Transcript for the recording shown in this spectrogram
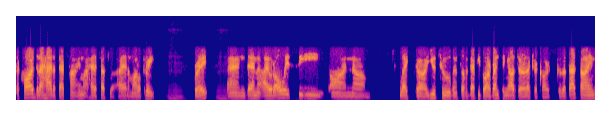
the car that I had at that time, I had a Tesla. I had a Model 3, Mhm. right? Mhm. And then I would always see on um, like uh, YouTube and stuff like that, people are renting out their electric cars because at that time,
